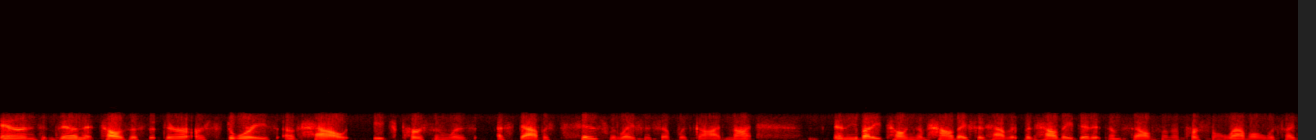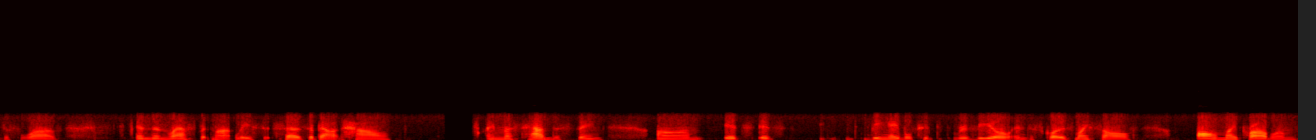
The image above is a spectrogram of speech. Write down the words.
And then it tells us that there are stories of how each person was established his relationship with God, not anybody telling them how they should have it, but how they did it themselves on a personal level, which I just love. And then last but not least, it says about how I must have this thing. Um, it's it's being able to reveal and disclose myself, all my problems,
